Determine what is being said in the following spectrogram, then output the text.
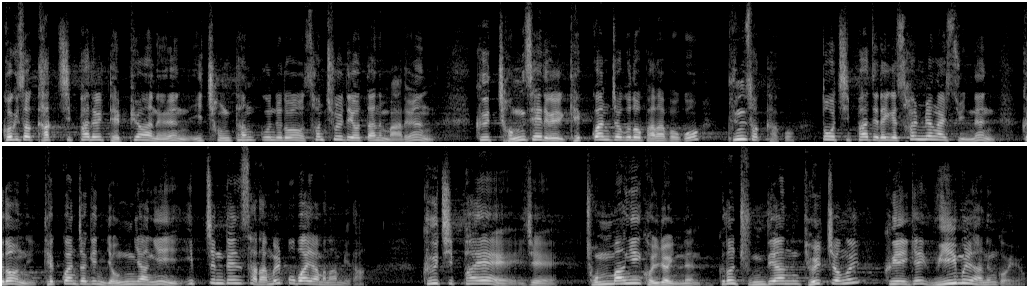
거기서 각 지파를 대표하는 이 정탐꾼으로 선출되었다는 말은 그 정세를 객관적으로 바라보고 분석하고 또 지파들에게 설명할 수 있는 그런 객관적인 역량이 입증된 사람을 뽑아야만 합니다. 그 지파에 이제 존망이 걸려 있는 그런 중대한 결정을 그에게 위임을 하는 거예요.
